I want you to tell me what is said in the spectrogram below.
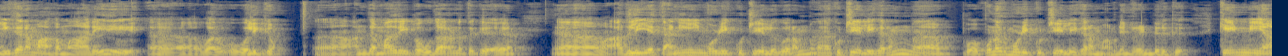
இகரமாக மாறி வ- ஒலிக்கும். அந்த மாதிரி இப்போ உதாரணத்துக்கு அதுலேயே தனி மொழி குற்றிய குற்றியலிகரம் அஹ், குற்றிய பு- அப்படின்னு ரெண்டு இருக்கு. கேண்மியா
